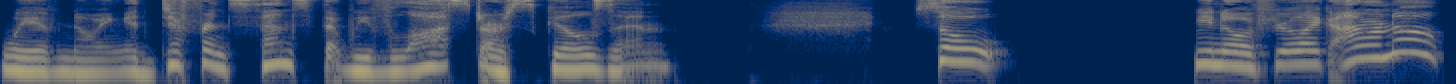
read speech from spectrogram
way of knowing, a different sense that we've lost our skills in. So, You know, if you're like, I don't know,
